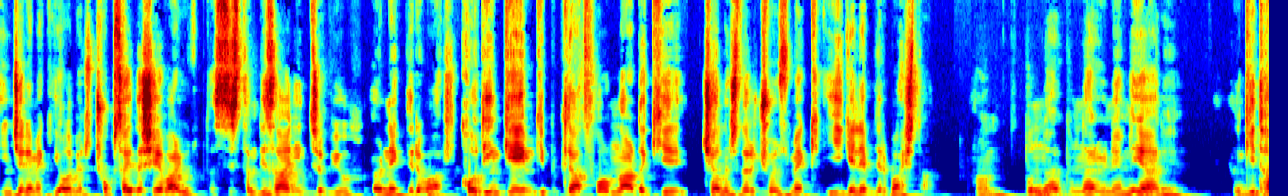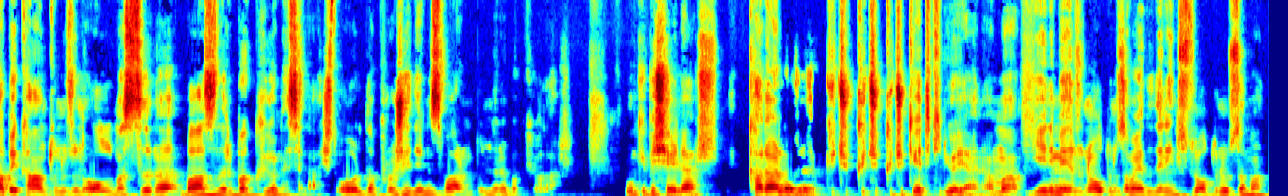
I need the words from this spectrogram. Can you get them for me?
incelemek iyi olabilir. Çok sayıda şey var YouTube'da. System Design Interview örnekleri var. Coding Game gibi platformlardaki challenge'ları çözmek iyi gelebilir baştan. Bunlar bunlar önemli yani. GitHub account'unuzun olmasına bazıları bakıyor mesela. İşte orada projeleriniz var mı bunlara bakıyorlar. Bu gibi şeyler kararları küçük küçük küçük etkiliyor yani. Ama yeni mezun olduğunuz zaman ya da deneyimsiz olduğunuz zaman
